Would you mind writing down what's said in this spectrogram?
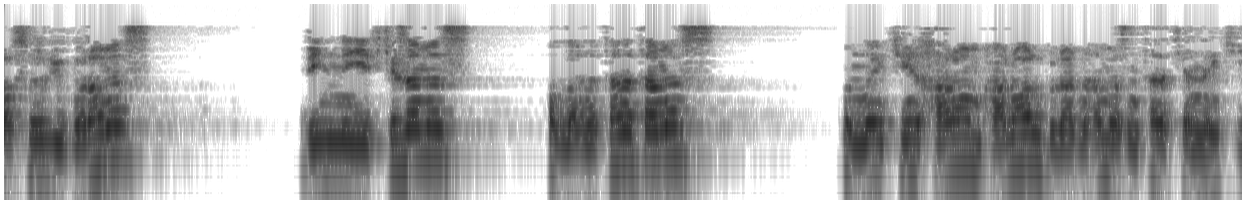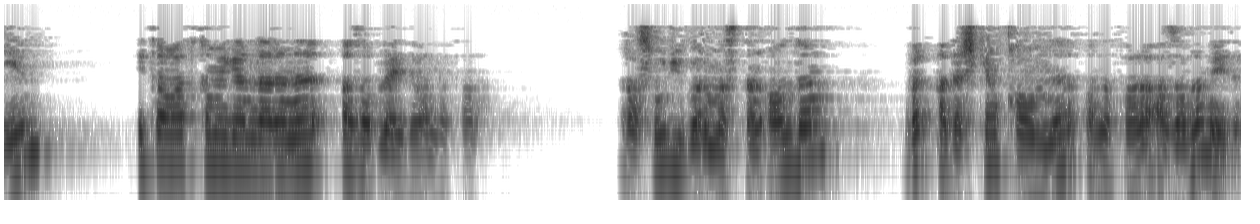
rasul yuboramiz dinni yetkazamiz allohni tanitamiz undan keyin harom halol bularni hammasini tanitgandan keyin itoat qilmaganlarini azoblaydi alloh taolo rasul yubormasdan oldin bir adashgan qavmni alloh taolo azoblamaydi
